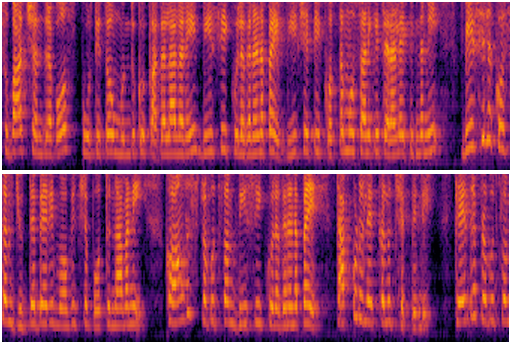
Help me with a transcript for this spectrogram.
సుభాష్ చంద్రబోస్ స్ఫూర్తితో ముందుకు కదలాలని బీసీ కులగణనపై బీజేపీ కొత్త మోసానికి తెరలేపిందని బీసీల కోసం యుద్ధబేరి మోగించబోతున్నామని కాంగ్రెస్ ప్రభుత్వం బీసీ కులగణనపై తప్పుడు లెక్కలు చెప్పింది. కేంద్ర ప్రభుత్వం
